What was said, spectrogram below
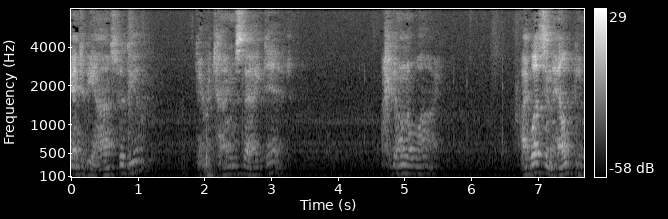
And to be honest with you, there were times that I did. I don't know why. I wasn't helping them.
